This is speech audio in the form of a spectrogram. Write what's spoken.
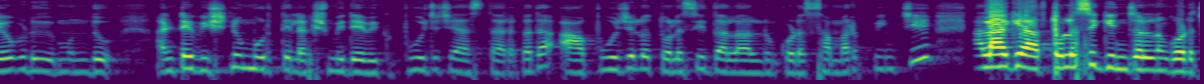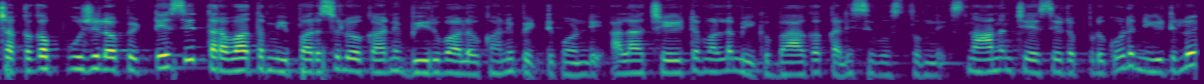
దేవుడి ముందు అంటే విష్ణుమూర్తి లక్ష్మీదేవికి పూజ చేస్తారు కదా ఆ పూజలో తులసి దళాలను కూడా సమర్పించి ఉంచి అలాగే ఆ తులసి గింజలను కూడా చక్కగా పూజలో పెట్టేసి తర్వాత మీ పరుసులో కానీ బీరువాలో కానీ పెట్టుకోండి. అలా చేయటం వల్ల మీకు బాగా కలిసి వస్తుంది. స్నానం చేసేటప్పుడు కూడా నీటిలో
